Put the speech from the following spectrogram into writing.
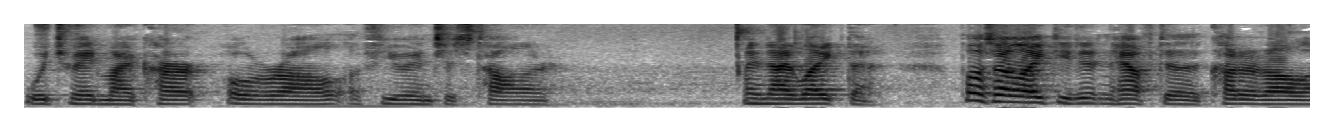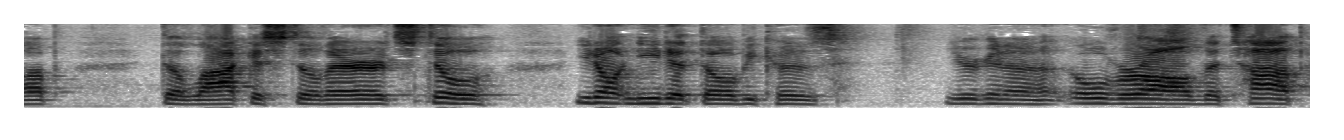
which made my cart overall a few inches taller. And I like that. Plus, I liked you didn't have to cut it all up. The lock is still there. It's still, you don't need it though because you're going to, overall, the top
